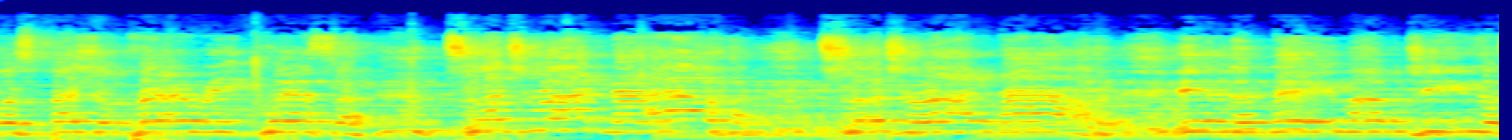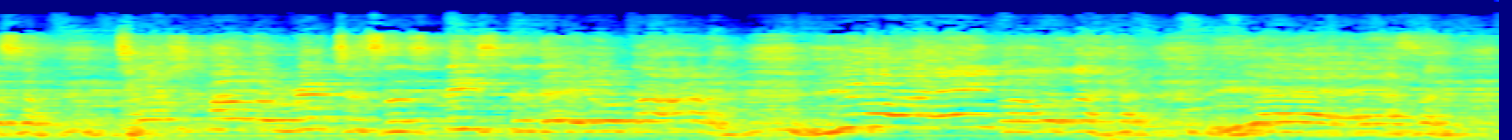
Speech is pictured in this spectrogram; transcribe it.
for special prayer requests, touch right now. Touch right now in the name of Jesus. Touch Mother Richardson's niece today, oh God. You are able. Yes.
